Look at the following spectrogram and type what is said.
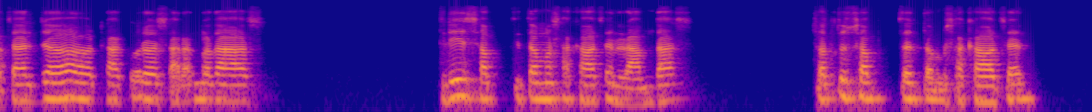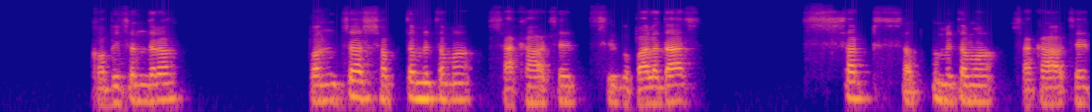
আচার্য, ঠাকুর সারঙ্গ দাস ত্রিসপ্তম শাখা আছেন রামদাস চতুঃসপ্তম শাখা আছেন কবিচন্দ্র পঞ্চ সপ্তমীতম শাখা আছেন শ্রী গোপাল দাস ষট সপ্তমীতম শাখা আছেন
